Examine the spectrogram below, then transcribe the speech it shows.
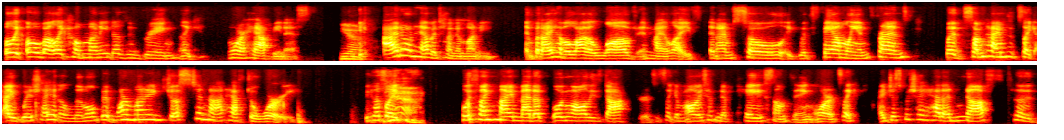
But like, oh, about like how money doesn't bring like more happiness. Yeah. I don't have a ton of money, but I have a lot of love in my life. And I'm so like with family and friends. But sometimes it's like I wish I had a little bit more money just to not have to worry. Because like yeah. with like my medical going all these doctors, it's like I'm always having to pay something, or it's like I just wish I had enough to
